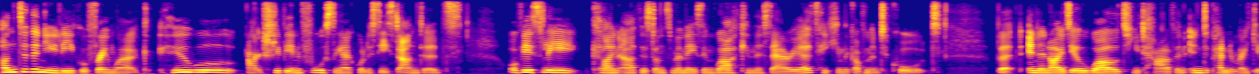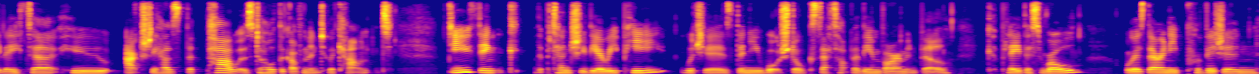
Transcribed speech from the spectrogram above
Under the new legal framework, who will actually be enforcing air quality standards? Obviously, ClientEarth has done some amazing work in this area, taking the government to court. But in an ideal world, you'd have an independent regulator who actually has the powers to hold the government to account. Do you think that potentially the OEP, which is the new watchdog set up by the Environment Bill, could play this role? Or is there any provision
